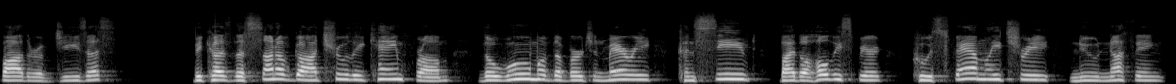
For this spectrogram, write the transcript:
father of Jesus because the Son of God truly came from the womb of the Virgin Mary, conceived by the Holy Spirit, whose family tree knew nothing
